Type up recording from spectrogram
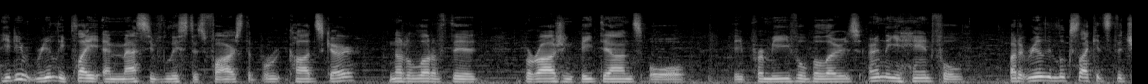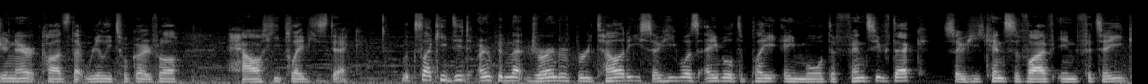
He didn't really play a massive list as far as the brute cards go. Not a lot of the barraging beatdowns or the primeval blows, only a handful. But it really looks like it's the generic cards that really took over how he played his deck. Looks like he did open that drone of brutality so he was able to play a more defensive deck so he can survive in fatigue.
